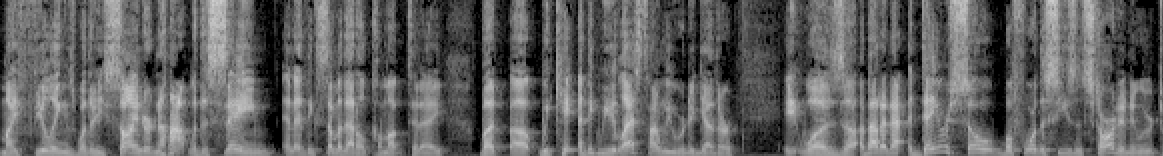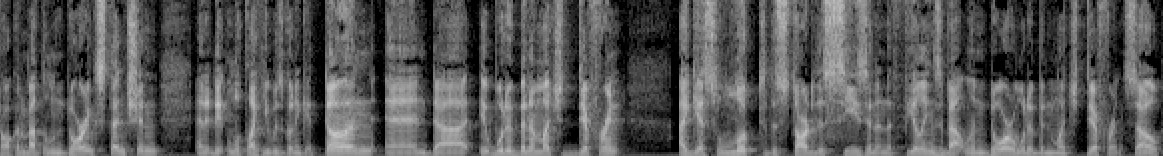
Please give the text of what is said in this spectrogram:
my feelings, whether he signed or not, were the same, and I think some of that'll come up today. But uh, we can't. I think we last time we were together, it was uh, about a, a, day or so before the season started, and we were talking about the Lindor extension, and it didn't look like he was going to get done, and uh, it would have been a much different, I guess, look to the start of the season, and the feelings about Lindor would have been much different. So,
